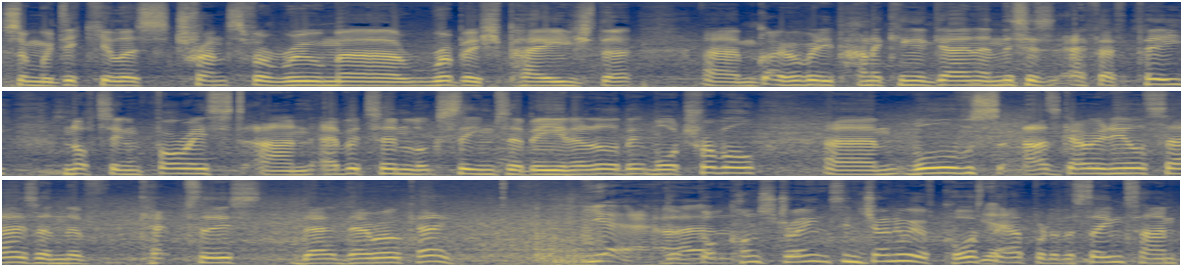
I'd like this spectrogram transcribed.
some ridiculous transfer rumour rubbish page that um, got everybody panicking again. And this is FFP, Nottingham Forest and Everton look seem to be in a little bit more trouble. Um, Wolves, as Gary O'Neil says, and they've kept to they're, they're okay. Yeah, They've um, got constraints in January, of course they yeah. have, but at the same time,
